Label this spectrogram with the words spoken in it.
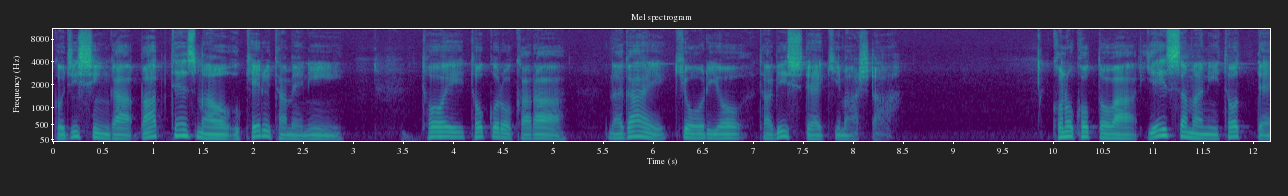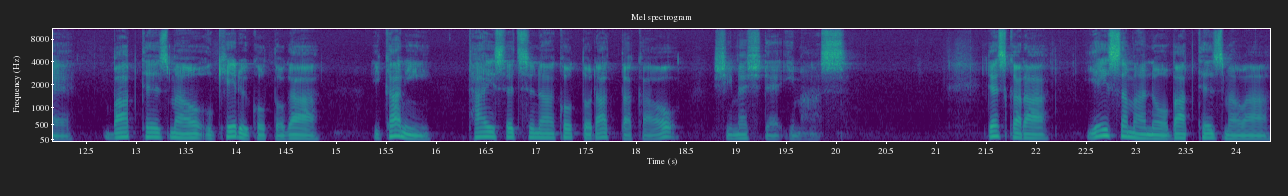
ご自身がバプテスマを受けるために遠いところから長い距離を旅してきました。このことはイエス様にとってバプテスマを受けることがいかに大切なことだったかを示しています。ですから、イエス様のバプテスマは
